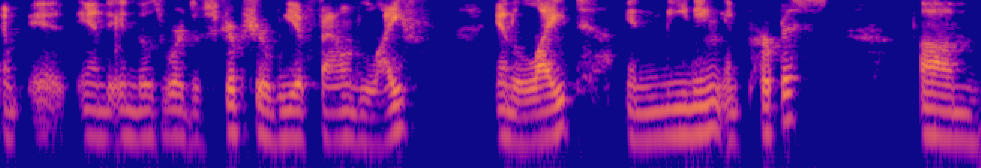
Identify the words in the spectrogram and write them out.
and, and in those words of scripture we have found life and light and meaning and purpose um,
